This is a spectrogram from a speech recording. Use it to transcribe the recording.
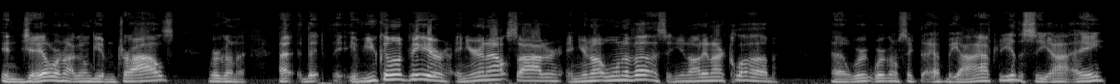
in jail. We're not going to give them trials. We're going to. Uh, that if you come up here and you're an outsider and you're not one of us and you're not in our club, uh, we're we're going to stick the FBI after you, the CIA.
